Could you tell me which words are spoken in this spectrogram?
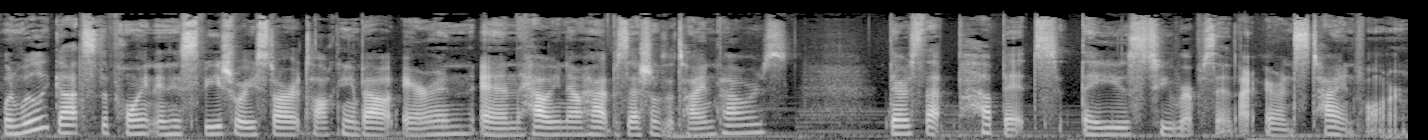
When Willie got to the point in his speech where he started talking about Eren and how he now had possession of the Titan powers, there's that puppet they use to represent Eren's Titan form.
